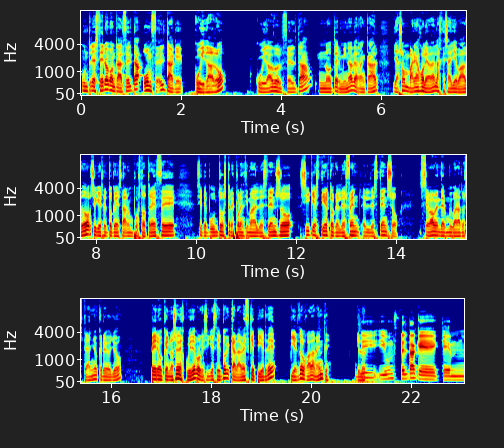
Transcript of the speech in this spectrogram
Un 3-0 contra el Celta, un Celta que, cuidado, cuidado el Celta, no termina de arrancar. Ya son varias goleadas las que se ha llevado. Sí que es cierto que está en un puesto 13, 7 puntos, 3 por encima del descenso. Sí que es cierto que el, el descenso se va a vender muy barato este año, creo yo. Pero que no se descuide, porque sí que es cierto que cada vez que pierde, pierde holgadamente. Yo lo- Sí, y un Celta que, que mm,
